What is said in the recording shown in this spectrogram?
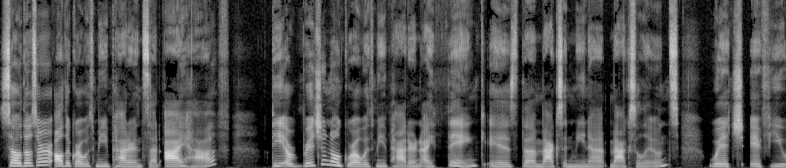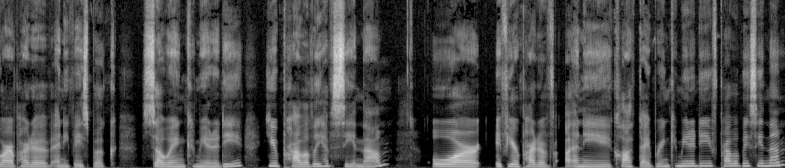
So, those are all the Grow With Me patterns that I have. The original Grow With Me pattern, I think, is the Max and Meena Maxaloons, which, if you are a part of any Facebook sewing community, you probably have seen them. Or if you're part of any cloth diapering community, you've probably seen them.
